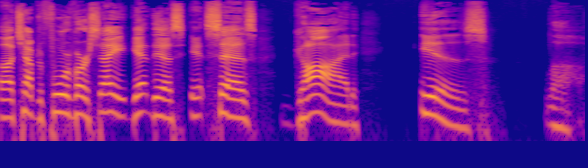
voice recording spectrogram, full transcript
uh, chapter 4, verse 8. Get this. It says, God is love.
